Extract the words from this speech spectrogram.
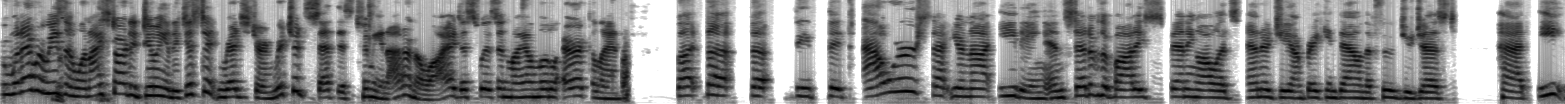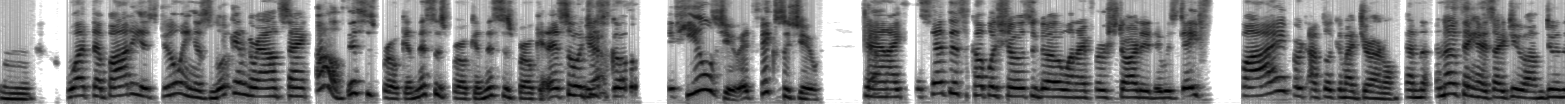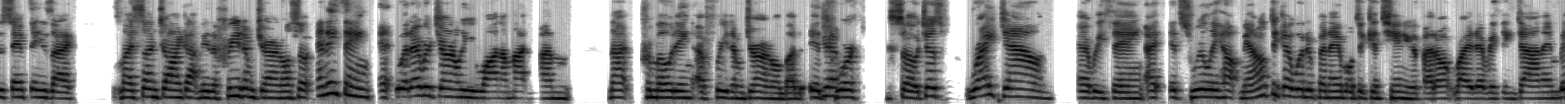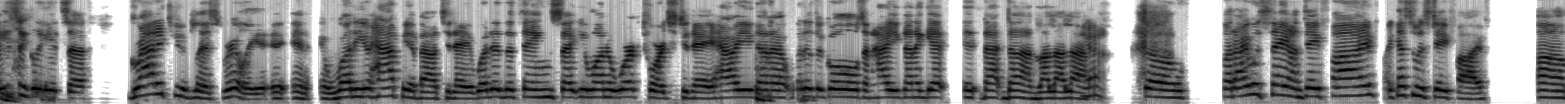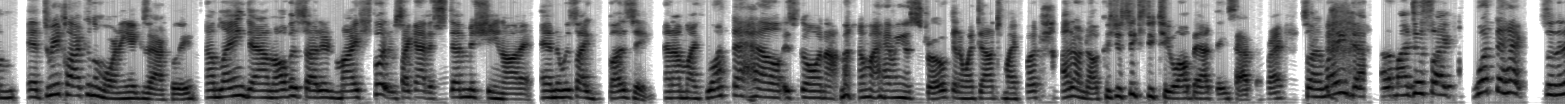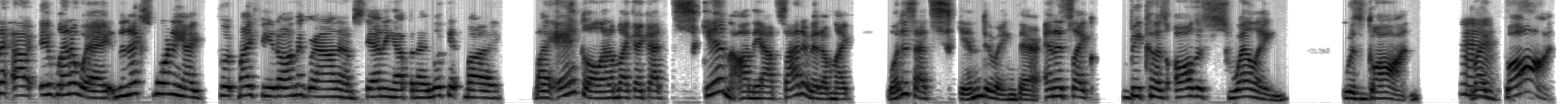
For whatever reason, when I started doing it, it just didn't register. And Richard said this to me, and I don't know why. I just was in my own little Erica land. But the the the the hours that you're not eating, instead of the body spending all its energy on breaking down the food you just had eaten, what the body is doing is looking around saying, "Oh, this is broken. This is broken. This is broken," and so it yeah. just goes. It heals you. It fixes you. Yeah. And I said this a couple of shows ago when I first started. It was day five, or I've looked at my journal. And another thing is, I do. I'm doing the same thing as I. My son John got me the Freedom Journal. So anything, eh, whatever journal you want, I'm not. I'm not promoting a freedom journal, but it's yeah. working. So just write down everything. I, it's really helped me. I don't think I would have been able to continue if I don't write everything down. And hmm. basically, it's a gratitude list, really. And, what are you happy about today? What are the things that you want to work towards today? How are you hmm. gonna? What are the goals and how are you gonna get it, that done? La la la. Yeah. So, but I would say on day five, I guess it was day five um, at three o'clock in the morning, exactly. I'm laying down. All of a sudden, my foot, it was like I had a stem machine on it and it was like buzzing. And I'm like, what the hell is going on? Am I having a stroke? And I went down to my foot. I don't know, because you're 62, all bad things happen, right? So I'm laying down. I'm just like, what the heck? So then uh, it went away. The next morning, I put my feet on the ground and I'm standing up and I look at my my ankle and I'm like, I got skin on the outside of it. I'm like, what is that skin doing there? And it's like, because all the swelling was gone, hmm. like gone.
